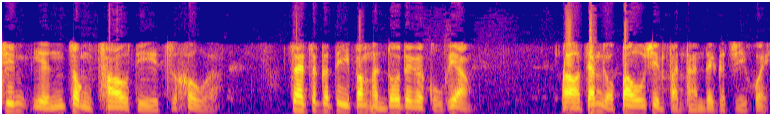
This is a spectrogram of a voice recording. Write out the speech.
经严重超跌之后啊，在这个地方很多的一个股票啊将有报复性反弹的一个机会。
